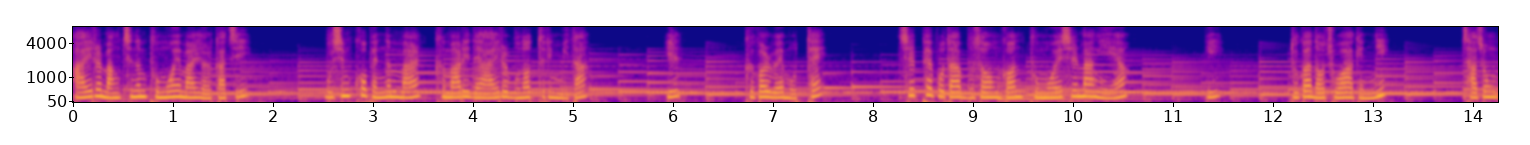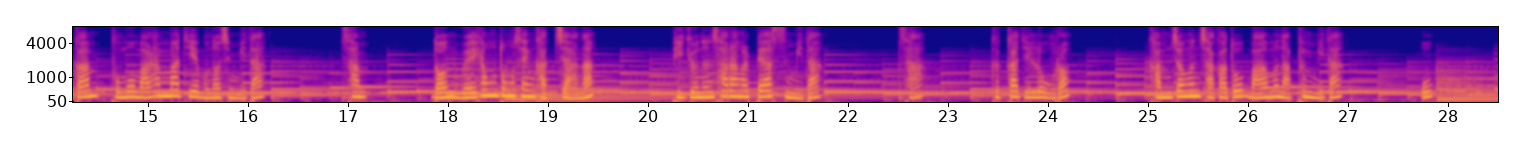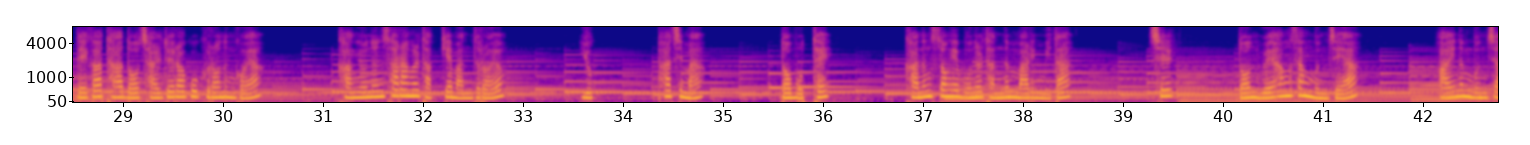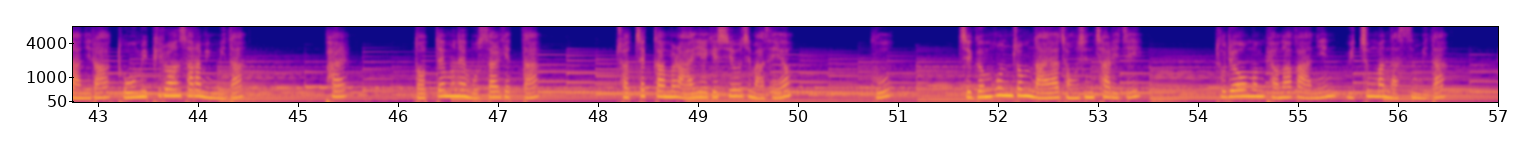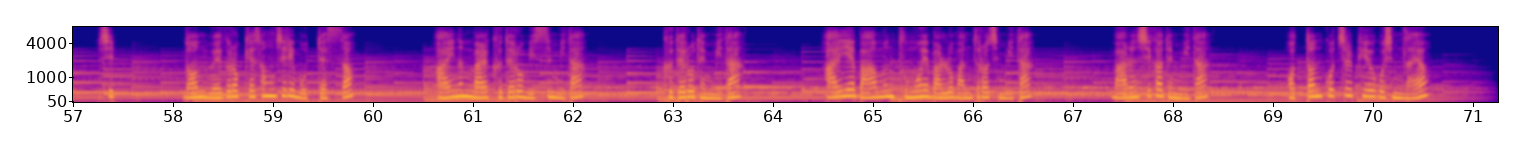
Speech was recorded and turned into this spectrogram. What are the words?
아이를 망치는 부모의 말 10가지. 무심코 뱉는 말, 그 말이 내 아이를 무너뜨립니다. 1. 그걸 왜 못해? 실패보다 무서운 건 부모의 실망이에요. 2. 누가 너 좋아하겠니? 자존감, 부모 말 한마디에 무너집니다. 3. 넌 왜 형 동생 같지 않아? 비교는 사랑을 빼앗습니다. 4. 그깟 일로 울어? 감정은 작아도 마음은 아픕니다. 5. 내가 다 너 잘 되라고 그러는 거야? 강요는 사랑을 닫게 만들어요. 6. 하지 마. 너 못해. 가능성의 문을 닫는 말입니다. 7. 넌 왜 항상 문제야? 아이는 문제 아니라 도움이 필요한 사람입니다. 8. 너 때문에 못 살겠다. 죄책감을 아이에게 씌우지 마세요. 9. 지금 혼 좀 나야 정신 차리지. 두려움은 변화가 아닌 위축만 낳습니다. 10. 넌 왜 그렇게 성질이 못 됐어? 아이는 말 그대로 믿습니다. 그대로 됩니다. 아이의 마음은 부모의 말로 만들어집니다. 말은 씨가 됩니다. 어떤 꽃을 피우고 싶나요?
